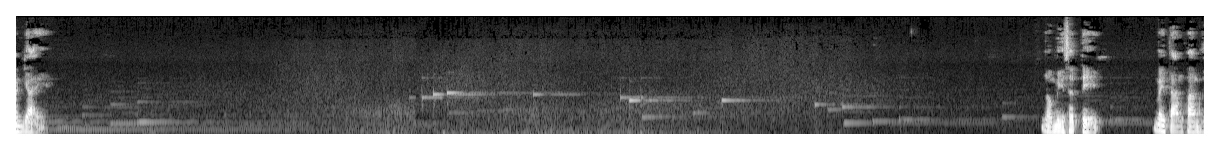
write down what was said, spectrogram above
มันใหญ่ เรามีสติ ไม่ตามความเค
